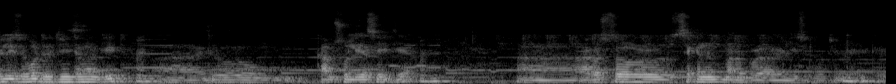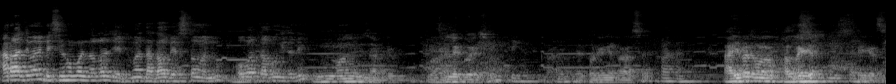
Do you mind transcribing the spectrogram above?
ৰিলিজ হ'ব দুই তিনিটামান গীত। এইটো কাম চলি আছে এতিয়া। আগষ্টৰ ছেকেণ্ড মানৰ পৰা ৰিলিজ হ'ব আৰু আজি মানে বেছি সময় নলয় যে তোমাৰ দাদাও ব্যস্ত মানুহ। ক'ৰবাত যাব কিজানি? মই যাম। গুৱাহাটীলৈ গৈ আছোঁ। ৰেকৰ্ডিং এটা আছে। আহিবা তোমাৰ ভালো নিশ্চয়। ঠিক আছে।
